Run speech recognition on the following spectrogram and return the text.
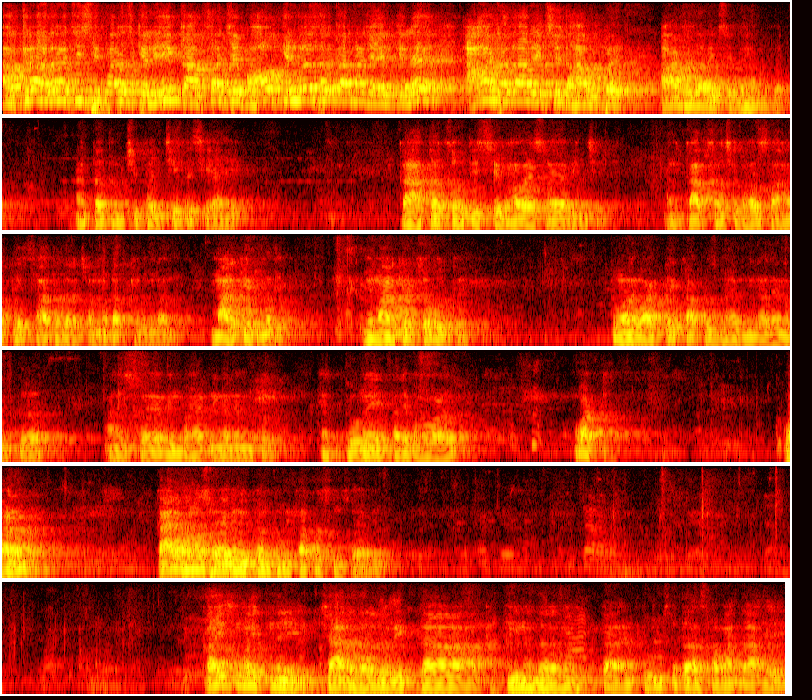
अकरा हजाराची शिफारस केली कापसाचे भाव केंद्र सरकारनं जाहीर केले आठ हजार एकशे दहा रुपये. आठ हजार एकशे दहा रुपये. आता तुमची पंची कशी आहे? का आता चौतीसशे भाव आहे सोयाबीनचे? आणि कापसाचे भाव सहा ते सात हजाराच्या मधात खेळून राहिले. मार्केटमध्ये. मी मार्केटचं बोलतोय. तुम्हाला वाटतंय कापूस बाहेर निघाल्यानंतर आणि सोयाबीन बाहेर निघाल्यानंतर ह्या दोनही याचाले भाव वाढत वाटत वाढत काय भावना सोयाबीन विकाल तुम्ही कापूस आणि सोयाबीन? काहीच माहीत नाही. चार धर्म विकता का तीन धर्म विकता? आणि तुमचं तर असा वादा आहे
